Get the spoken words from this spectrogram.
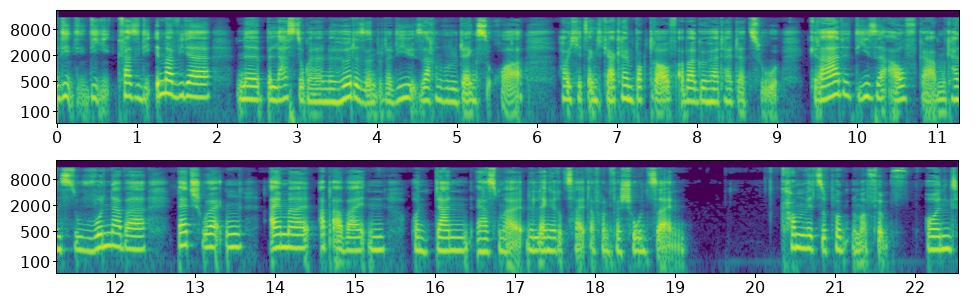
die, die, die quasi die immer wieder eine Belastung oder eine Hürde sind oder die Sachen, wo du denkst, oh, habe ich jetzt eigentlich gar keinen Bock drauf, aber gehört halt dazu. Gerade diese Aufgaben kannst du wunderbar batchworken, einmal abarbeiten und dann erstmal eine längere Zeit davon verschont sein. Kommen wir zu Punkt Nummer 5. Und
